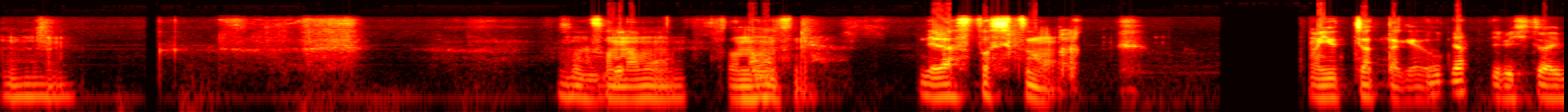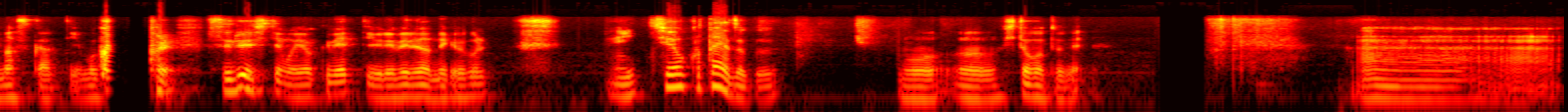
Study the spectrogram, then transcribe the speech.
うん。まあそんなもん、そんなもんですね。で、ラスト質問。まあ言っちゃったけど気に、なってる人はいますかっていう、もうここれ、スルーしてもよくねっていうレベルなんだけど、これ。一応答えとく？もう、うん、一言で。うーん。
